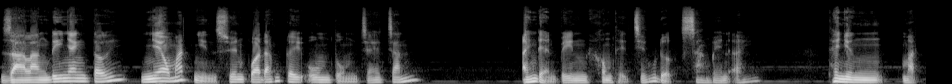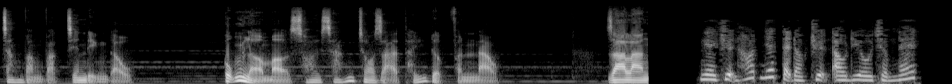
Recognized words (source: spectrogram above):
Già làng đi nhanh tới, Nheo mắt nhìn xuyên qua đám cây um tùm che chắn. Ánh đèn pin không thể chiếu được sang bên ấy. Thế nhưng mặt trăng vàng vạc trên đỉnh đầu cũng lờ mờ soi sáng cho già thấy được phần nào. Già làng nghe chuyện hot nhất tại đọc truyện audio.net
